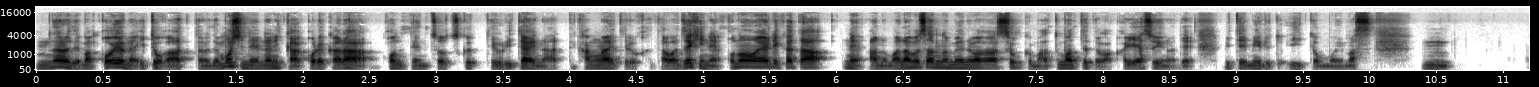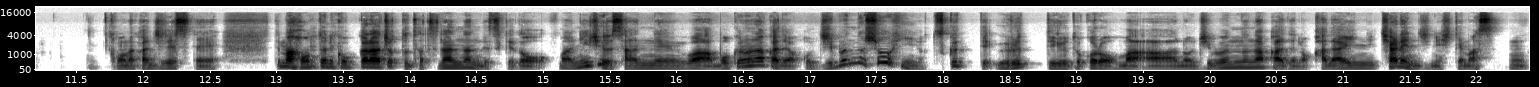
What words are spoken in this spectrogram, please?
なので、まこういうような意図があったので、もしね、何かこれからコンテンツを作って売りたいなって考えてる方は、ぜひね、このやり方、ね、あの、学さんのメルマガがすごくまとまってて分かりやすいので、見てみるといいと思います。うん。こんな感じですね。で、まあ、本当にここからちょっと雑談なんですけど、まあ、23年は僕の中ではこう自分の商品を作って売るっていうところを、まあ、あの自分の中での課題にチャレンジにしてます。うん、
